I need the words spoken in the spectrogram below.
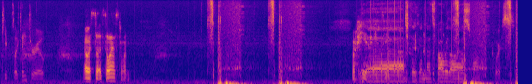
Keep clicking through. Oh, it's the, it's the last one. Oh yeah, yeah I'm thinking that's probably the last one. Of course. Yeah.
